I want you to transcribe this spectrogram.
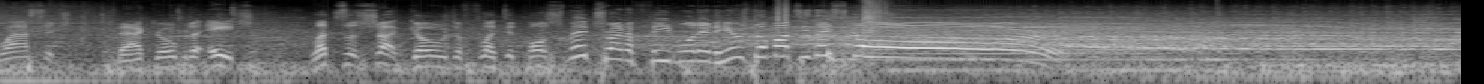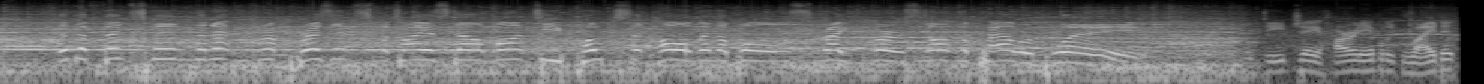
Vlasic back over to H. Lets the shot go, deflected. Paul Schmidt trying to feed one in. Here's Monty. they score! The defenseman, the net presence, Matthias Del Monte pokes it home, and the Bulls strike first on the power play. DJ Hart able to glide it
